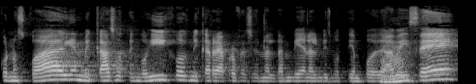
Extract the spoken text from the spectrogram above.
conozco a alguien, me caso, tengo hijos, mi carrera profesional también al mismo tiempo de A, B y C.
